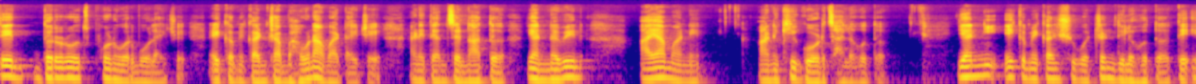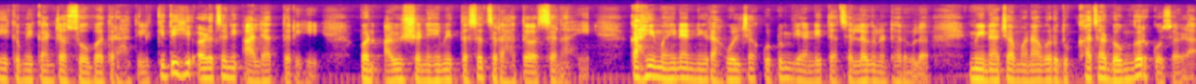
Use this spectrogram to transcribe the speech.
ते दररोज फोनवर बोलायचे एकमेकांच्या भावना वाटायचे आणि त्यांचं नातं या नवीन आयामाने आणखी गोड झालं होतं. यांनी एकमेकांशी वचन दिलं होतं. ते एकमेकांच्या सोबत राहतील. कितीही अडचणी आल्यात तरीही. पण आयुष्य नेहमी तसंच राहतं असं नाही. काही महिन्यांनी राहुलच्या कुटुंबियांनी त्याचं लग्न ठरवलं. मीनाच्या मनावर दुःखाचा डोंगर कोसळला.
